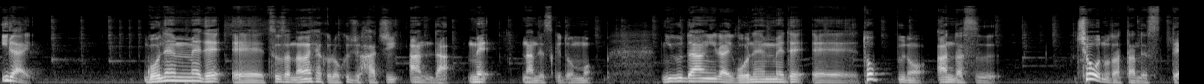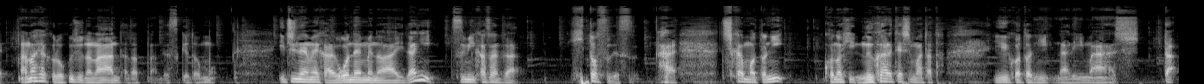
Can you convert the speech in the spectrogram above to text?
以来5年目で、えー通算768安打目なんですけども、入団以来5年目で、えートップの安打数、長野だったんですって、767安打だったんですけども、1年目から5年目の間に積み重ねたヒット数です。はい。近本にこの日抜かれてしまったということになりました。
